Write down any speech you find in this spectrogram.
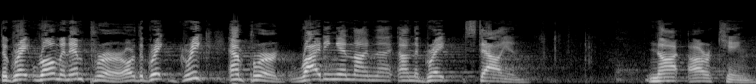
the great Roman emperor or the great Greek emperor riding in on the, on the great stallion. Not our king.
